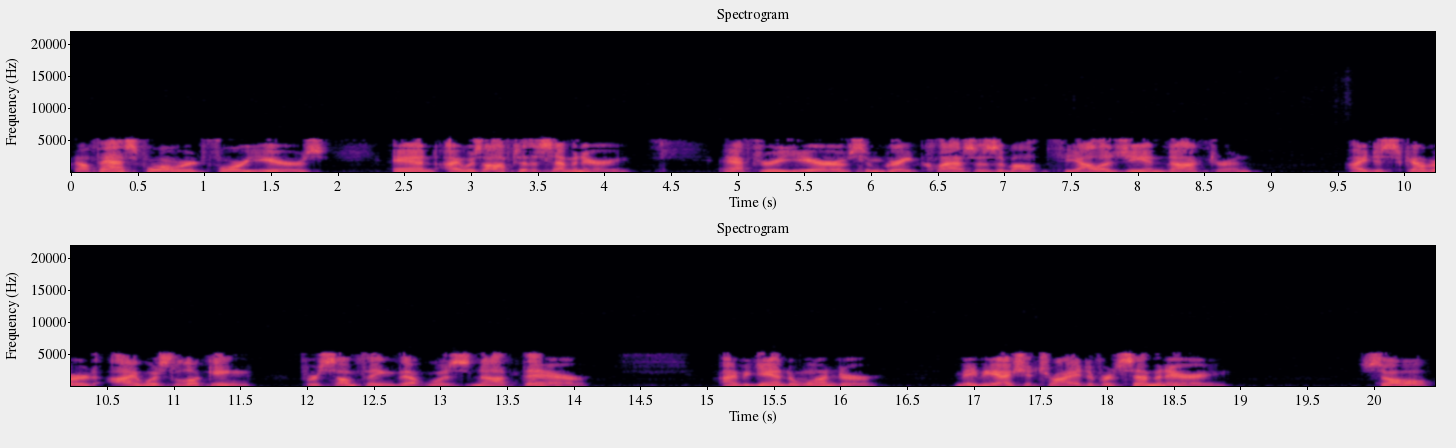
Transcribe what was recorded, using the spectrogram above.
Now, fast forward four years, and I was off to the seminary. After a year of some great classes about theology and doctrine, I discovered I was looking for something that was not there. I began to wonder maybe I should try a different seminary. So,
